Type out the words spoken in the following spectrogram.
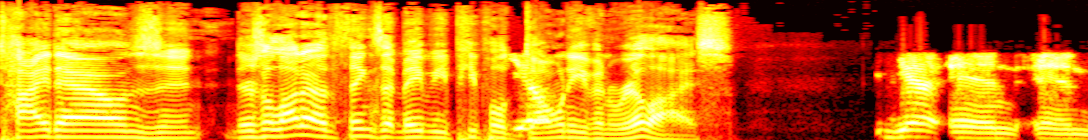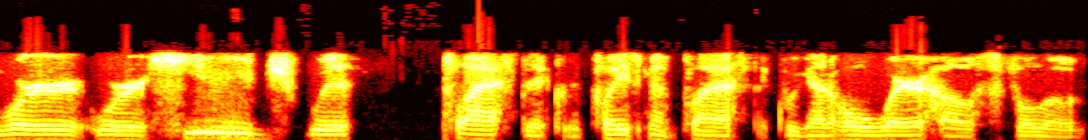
tie downs, and there's a lot of other things that maybe people yep. don't even realize. Yeah, and and we're we're huge with plastic replacement plastic. We got a whole warehouse full of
